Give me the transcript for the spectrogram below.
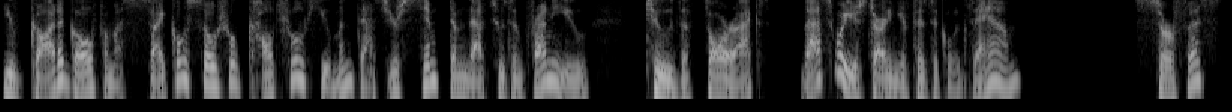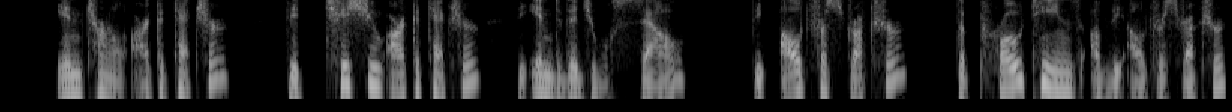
You've got to go from a psychosocial cultural human, that's your symptom, that's who's in front of you, to the thorax, that's where you're starting your physical exam. Surface, internal architecture, the tissue architecture, the individual cell, the ultrastructure, the proteins of the ultrastructure,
